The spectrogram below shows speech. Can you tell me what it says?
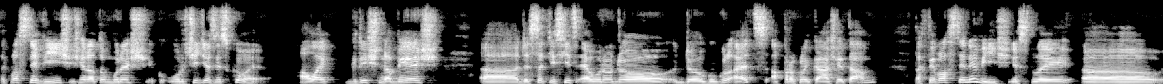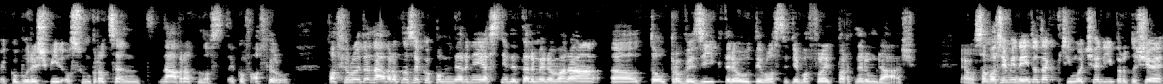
tak vlastně víš, že na tom budeš jako určitě ziskový. Ale když nabiješ uh, 10 000 euro do, do Google Ads a proklikáš je tam, tak ty vlastně nevíš, jestli uh, jako budeš mít 8% návratnost jako v afilu. Afilu je ta návratnost jako poměrně jasně determinovaná uh, tou provizí, kterou ty vlastně těm affiliate partnerům dáš. Jo, samozřejmě není to tak přímočelý, protože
